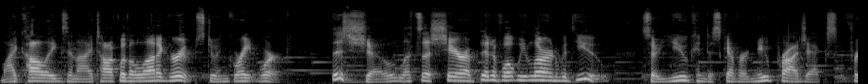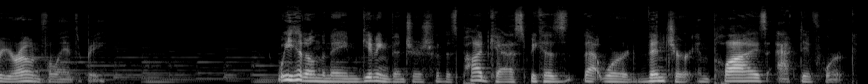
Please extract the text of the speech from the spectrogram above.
My colleagues and I talk with a lot of groups doing great work. This show lets us share a bit of what we learned with you so you can discover new projects for your own philanthropy. We hit on the name Giving Ventures for this podcast because that word venture implies active work.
